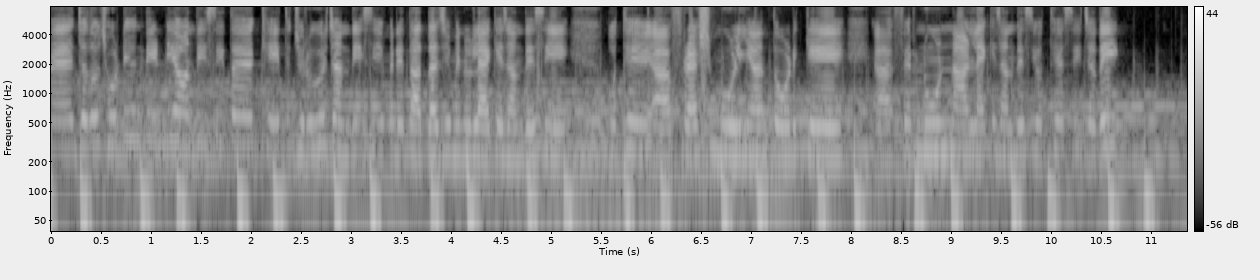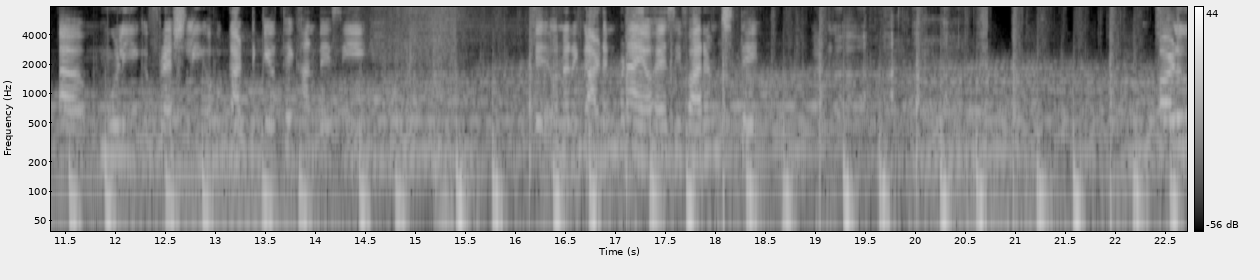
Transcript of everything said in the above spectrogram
ਮੈਂ ਜਦੋਂ ਛੋਟੀ ਹੁੰਦੀ ਇੰਡੀਆ ਆਉਂਦੀ ਸੀ ਤਾਂ ਖੇਤ ਜ਼ਰੂਰ ਜਾਂਦੀ ਸੀ। ਮੇਰੇ ਦਾਦਾ ਜੀ ਮੈਨੂੰ ਲੈ ਕੇ ਜਾਂਦੇ ਸੀ। ਉੱਥੇ ਫਰੈਸ਼ ਮੂਲੀਆਂ ਤੋੜ ਕੇ ਫਿਰ ਨੂਣ ਨਾਲ ਲੈ ਕੇ ਜਾਂਦੇ ਸੀ। ਉੱਥੇ ਅਸੀਂ ਜਦੋਂ ਹੀ ਮੂਲੀ ਫਰੈਸ਼ਲੀ ਉਹ ਕੱਟ ਕੇ ਉੱਥੇ ਖਾਂਦੇ ਸੀ। ਤੇ ਉਹਨਾਂ ਨੇ ਗਾਰਡਨ ਬਣਾਇਆ ਹੋਇਆ ਸੀ ਫਾਰਮ 'ਚ ਤੇ ਆਲੂ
